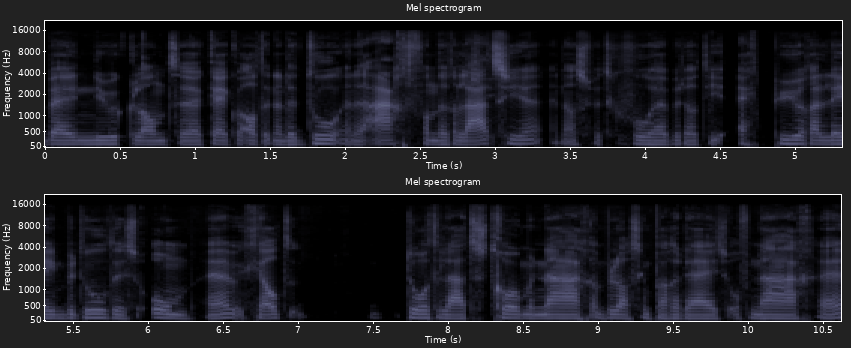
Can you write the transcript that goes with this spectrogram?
bij een nieuwe klant kijken we altijd naar het doel en de aard van de relatie. hè. En als we het gevoel hebben dat die echt puur alleen bedoeld is om hè, geld door te laten stromen naar een belastingparadijs of naar hè,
